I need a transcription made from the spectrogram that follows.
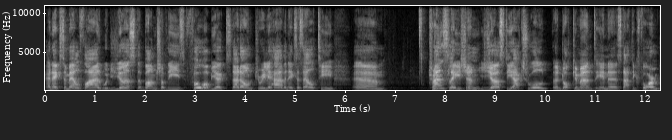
an XML file with just a bunch of these FO objects that don't really have an XSLT um, translation, just the actual uh, document in a static form.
